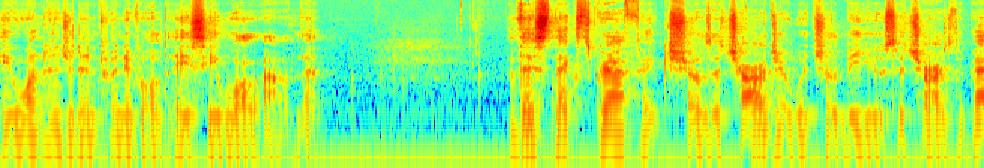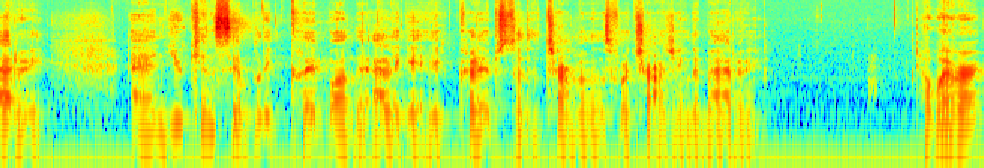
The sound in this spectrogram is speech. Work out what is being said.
a 120 volt AC wall outlet. This next graphic shows a charger which will be used to charge the battery and you can simply clip on the alligator clips to the terminals for charging the battery. However,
